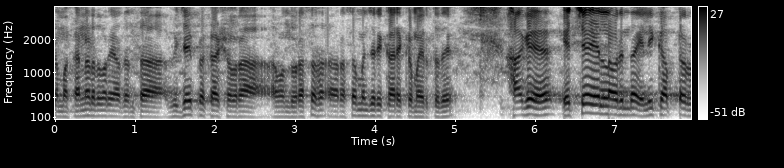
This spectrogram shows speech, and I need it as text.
ನಮ್ಮ ಕನ್ನಡದವರೇ ಆದಂಥ ವಿಜಯ್ ಪ್ರಕಾಶ್ ಅವರ ಒಂದು ರಸ, ರಸಮಂಜರಿ ಕಾರ್ಯಕ್ರಮ ಇರ್ತದೆ. ಹಾಗೆ ಎಚ್ ಎ ಎಲ್ನವರಿಂದ ಹೆಲಿಕಾಪ್ಟರ್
